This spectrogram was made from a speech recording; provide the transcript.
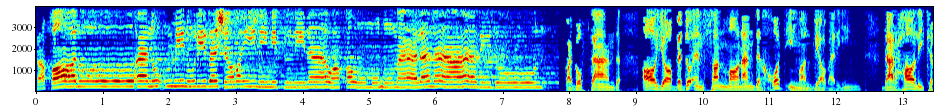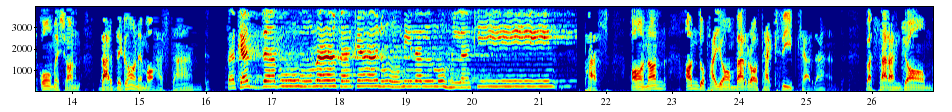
فقالوا انؤمن لبشرين مثلنا وقومهما لنا عابدون. و گفتند آیا به دو انسان مانند خود ایمان بیاوریم در حالی که قومشان بردگان ما هستند؟ فكذبوهما فكانوا من المهلكين پس آنان آن دو پیامبر را تکذیب کردند و سرانجام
